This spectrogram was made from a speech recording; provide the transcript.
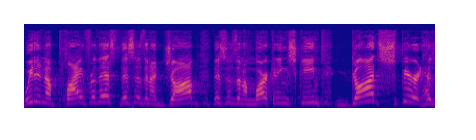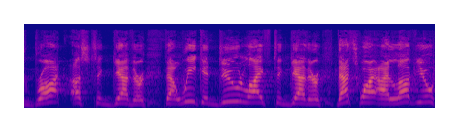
We didn't apply for this. This isn't a job. This isn't a marketing scheme. God's Spirit has brought us together that we could do life together. That's why I love you,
